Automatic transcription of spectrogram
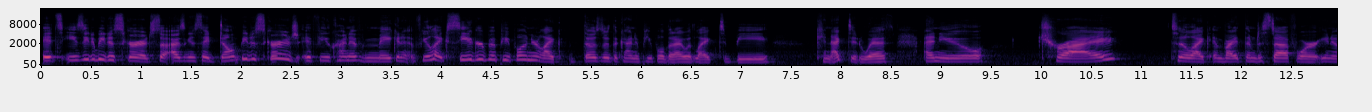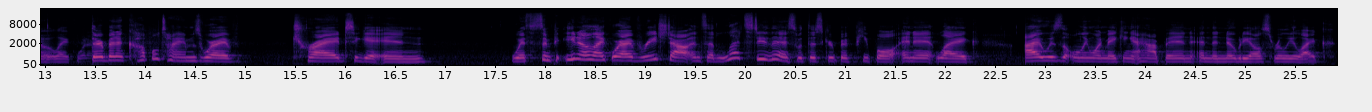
it's easy to be discouraged. So I was gonna say, don't be discouraged if you kind of make it. If you like see a group of people and you're like, those are the kind of people that I would like to be connected with, and you try to like invite them to stuff or you know like whatever. there have been a couple times where I've tried to get in with some you know like where I've reached out and said let's do this with this group of people and it like I was the only one making it happen and then nobody else really like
